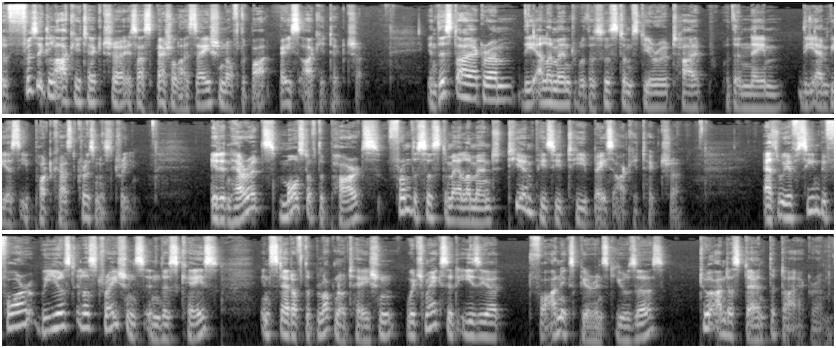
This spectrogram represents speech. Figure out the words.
The physical architecture is a specialization of the base architecture. In this diagram, the element with a system stereotype with the name the MBSE podcast Christmas tree. It inherits most of the parts from the system element TMPCT base architecture. As we have seen before, we used illustrations in this case instead of the block notation, which makes it easier for unexperienced users to understand the diagram.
